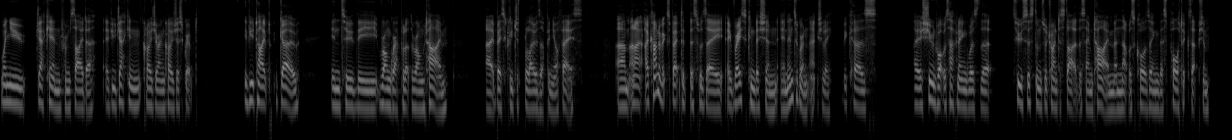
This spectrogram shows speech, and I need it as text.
when you jack in from Cider, if you jack in Clojure and ClojureScript, if you type go into the wrong REPL at the wrong time, uh, it basically just blows up in your face. Um, and I, I, kind of expected this was a, a race condition in Integrant, actually, because I assumed what was happening was that two systems were trying to start at the same time, and that was causing this port exception.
